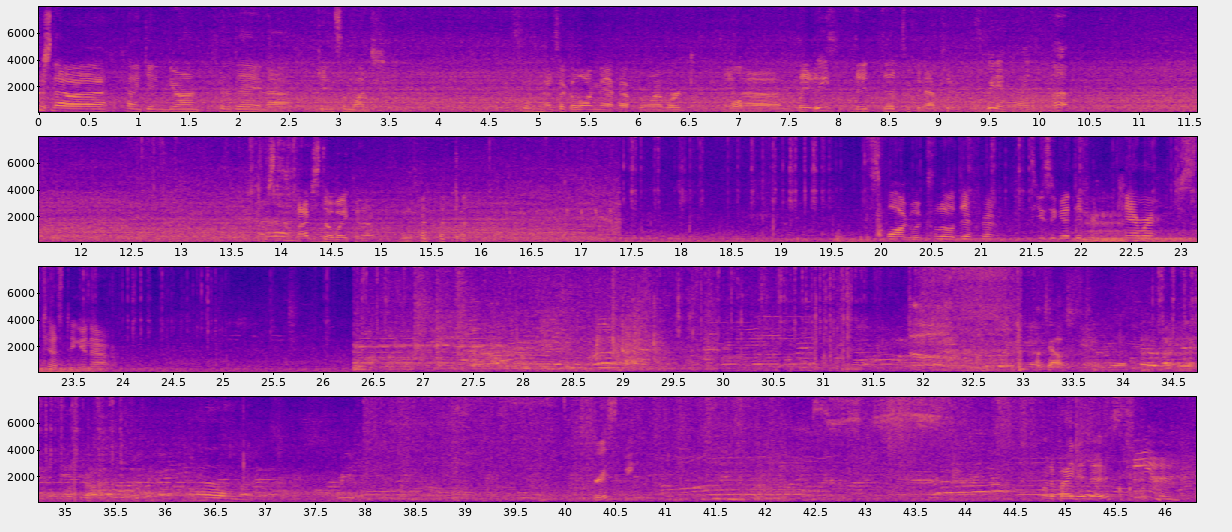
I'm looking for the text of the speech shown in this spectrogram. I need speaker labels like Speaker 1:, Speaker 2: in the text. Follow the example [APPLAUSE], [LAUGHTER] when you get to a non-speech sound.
Speaker 1: we're just now uh, kind of getting going for the day and uh, getting some lunch. [LAUGHS] I took a long nap after my work, and
Speaker 2: Well,
Speaker 1: uh, they,
Speaker 2: we-
Speaker 1: they, they took a nap too.
Speaker 2: We didn't wake up.
Speaker 1: I'm, st- I'm still waking up. [LAUGHS] this vlog looks a little different. It's using a different camera, just testing it out.
Speaker 2: Out. Crispy. Want a bite of this? And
